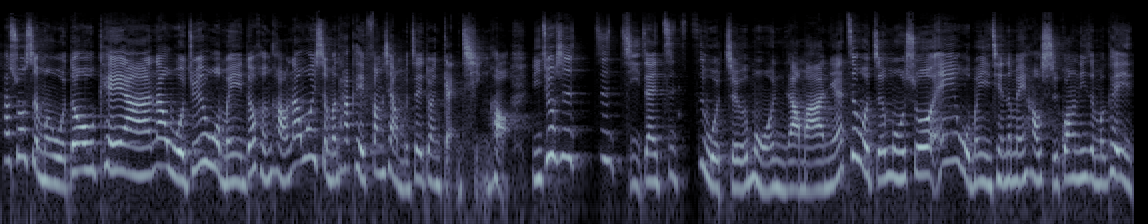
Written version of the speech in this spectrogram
他说什么我都 OK 啊，那我觉得我们也都很好，那为什么他可以放下我们这段感情？哈，你就是自己在自自我折磨，你知道吗？你还自我折磨说，诶，我们以前的美好时光，你怎么可以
